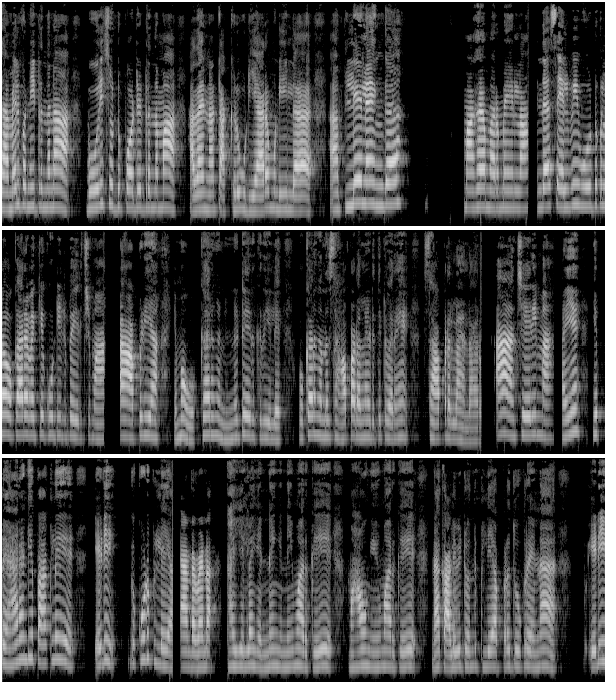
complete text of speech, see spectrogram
சமையல் பண்ணிட்டு இருந்தேனா. பூரி சுட்டு போட்டுட்டு இருந்தேம்மா. அதான் என்ன டக்குனு உடியார முடியல. பிள்ளையெல்லாம் எங்க? மக மருமையெல்லாம் இந்த செல்வி வீட்டுக்குள்ள உட்கார வைக்க கூட்டிட்டு போயிருச்சுமா ஆ அப்படியா? ஏம்மா உட்காருங்க. நின்றுட்டே இருக்கிறீங்களே உட்காருங்க அந்த சாப்பாடெல்லாம் எடுத்துட்டு வரேன். சாப்பிடலாம் எல்லாரும். ஆ சரிம்மா. ஐயே என் பேரண்டியை பார்க்கலையே எடி இங்கே கூட பிள்ளையா. வேண்டாம் வேண்டாம். கையெல்லாம் எண்ணெய் எண்ணெயுமா இருக்கு? மாவும் கீவுமா இருக்கு? நான் கழுவிட்டு வந்து பிள்ளைய அப்புறம் தூக்குறேன் என்ன? எடி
